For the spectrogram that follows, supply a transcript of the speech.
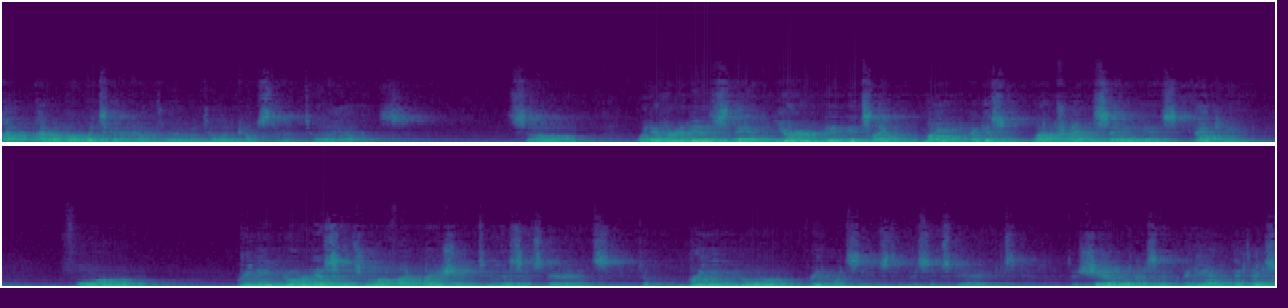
I, I don't know what's going to come through until it comes through, until it happens. So whatever it is that you're, it, it's like my, I guess what I'm trying to say is thank you for bringing your essence, your vibration to this experience, to bringing your frequencies to this experience, to share it. Because it, again, it takes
